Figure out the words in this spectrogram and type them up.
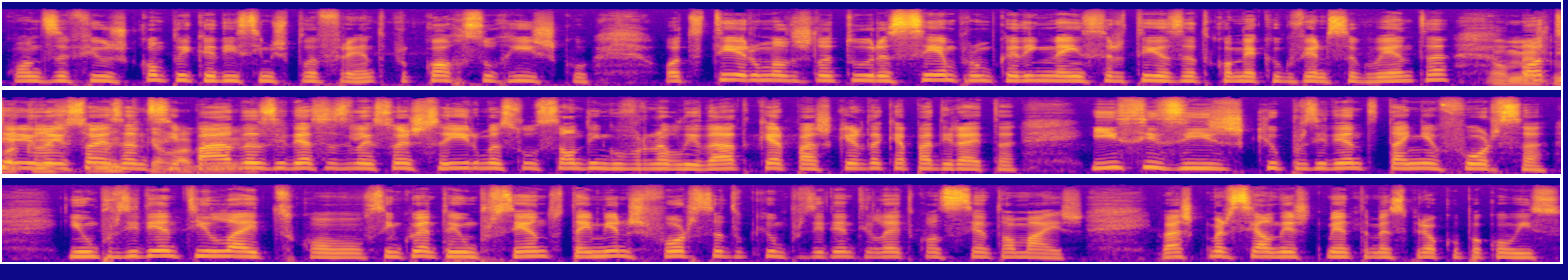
com desafios complicadíssimos pela frente, porque corre-se o risco ou de ter uma legislatura sempre um bocadinho na incerteza de como é que o governo se aguenta, ou, ou ter eleições antecipadas e dessas eleições sair uma solução de ingovernabilidade, quer para a esquerda, quer para a direita direita. E isso exige que o presidente tenha força. E um presidente eleito com 51% tem menos força do que um presidente eleito com 60% ou mais. Eu acho que Marcelo, neste momento, também se preocupa com isso.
